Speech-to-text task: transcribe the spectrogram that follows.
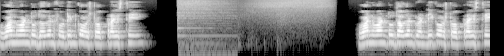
One one two thousand fourteen को स्टॉक प्राइस थी। One one two thousand twenty को स्टॉक प्राइस थी।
